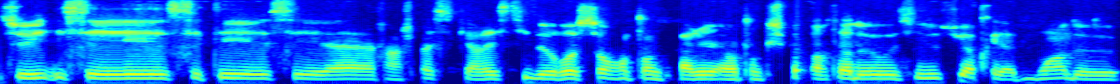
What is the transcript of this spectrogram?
C'était, c'est, enfin, je sais pas ce qu'Aristide ressent en tant que, en tant que supporter de aussi dessus. Après, il a moins de,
